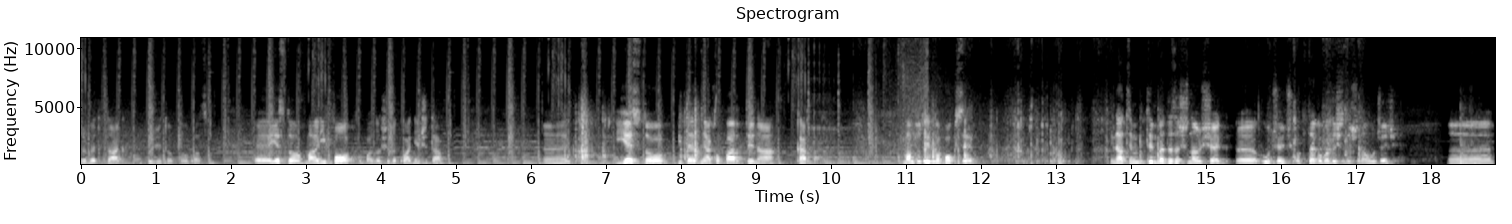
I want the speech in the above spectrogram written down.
Zrobię to tak, później to powracam. E, Jest to Malifaux, chyba go się dokładnie czyta. E, Jest to bitewniak oparty na kartach. Mam tutaj dwa boksy. I na tym, tym będę zaczynał się e, uczyć, od tego będę się zaczynał uczyć. E,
